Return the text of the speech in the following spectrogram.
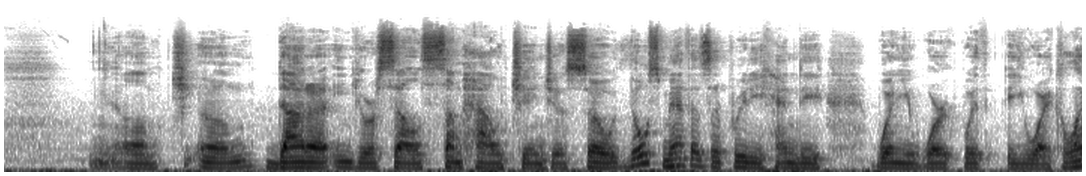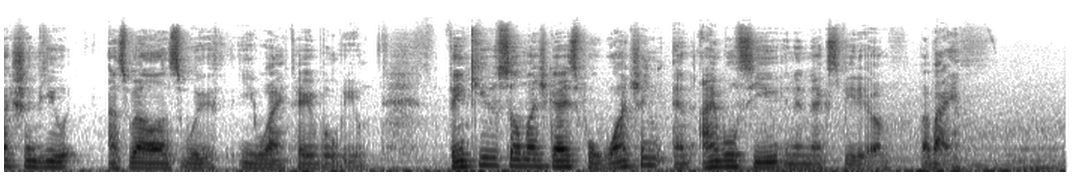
um, um, data in your cell somehow changes. So those methods are pretty handy when you work with a UI collection view as well as with UI table view. Thank you so much guys for watching and I will see you in the next video. Bye bye.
